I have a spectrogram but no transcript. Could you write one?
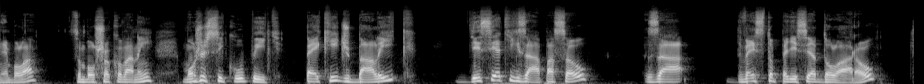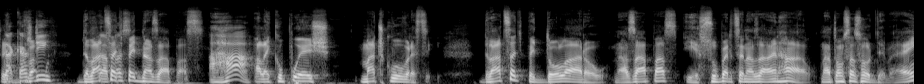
nebola, som bol šokovaný, môžeš si kúpiť package, balík desiatich zápasov za 250 dolárov. Na každý dva- 25 zápas? na zápas. Aha, Ale kupuješ mačku vo vresi. 25 dolárov na zápas je super cena za NHL. Na tom sa shodneme, hej?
